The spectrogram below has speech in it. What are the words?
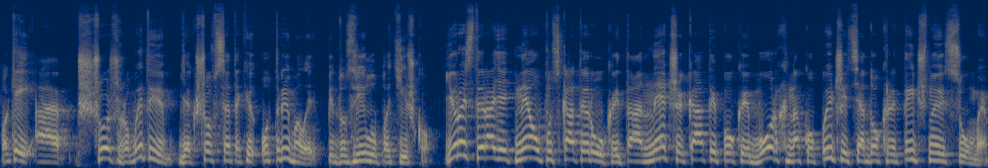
Окей, а що ж робити, якщо все-таки отримали підозрілу платіжку? Юристи радять не опускати руки та не чекати, поки борг накопичиться до критичної суми.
